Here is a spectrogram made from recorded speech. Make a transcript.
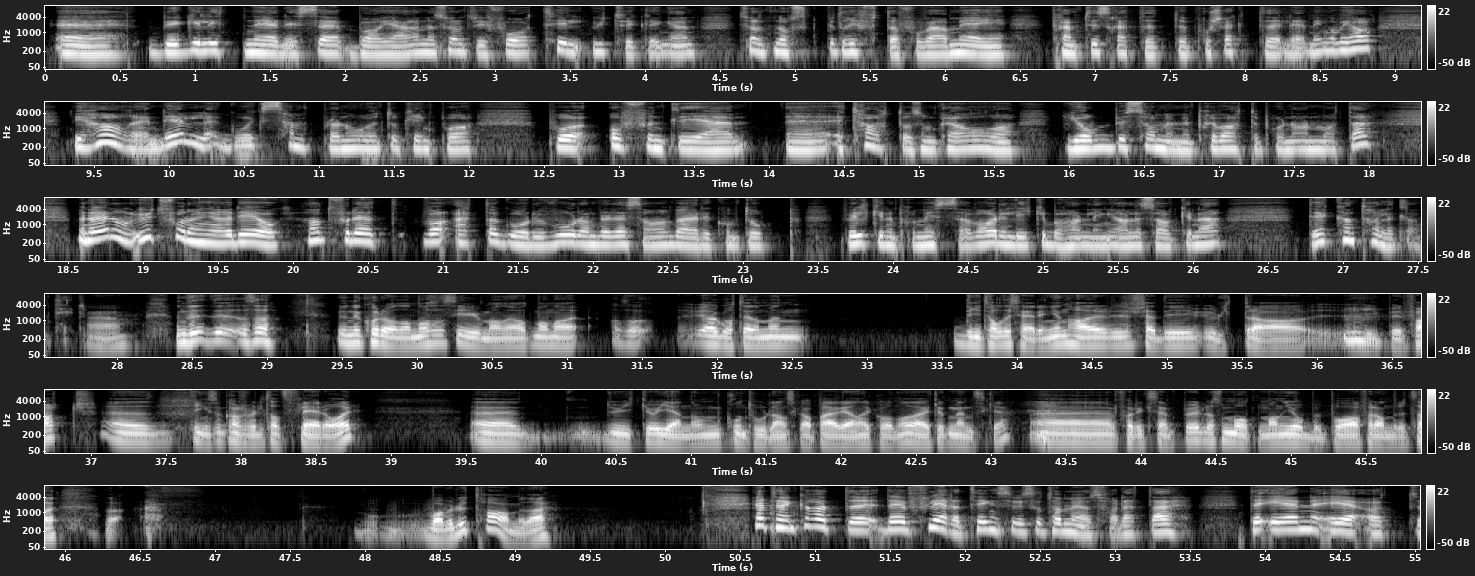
eh, bygge litt ned disse barrierene, sånn at vi får til utviklingen. Sånn at norske bedrifter får være med i fremtidsrettet prosjektledning. Og vi har, vi har en del gode eksempler nå rundt omkring på, på offentlige Eh, etater som klarer å jobbe sammen med private på en annen måte. Men det er noen utfordringer i det òg. For hva ettergår du? Hvordan ble det samarbeidet kommet opp? Hvilke premisser? Var det likebehandling i alle sakene? Det kan ta litt lang tid. Ja. Men det, det, altså, under korona nå så sier man jo at man har altså, Vi har gått gjennom en Digitaliseringen har skjedd i ultra-hyperfart. Mm. Eh, ting som kanskje ville tatt flere år. Eh, du gikk jo gjennom kontorlandskapet her i NRK nå, det er ikke et menneske, for f.eks. Og så måten man jobber på har forandret seg. Hva vil du ta med deg? Jeg tenker at eh, det er flere ting som vi skal ta med oss fra dette. Det ene er at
